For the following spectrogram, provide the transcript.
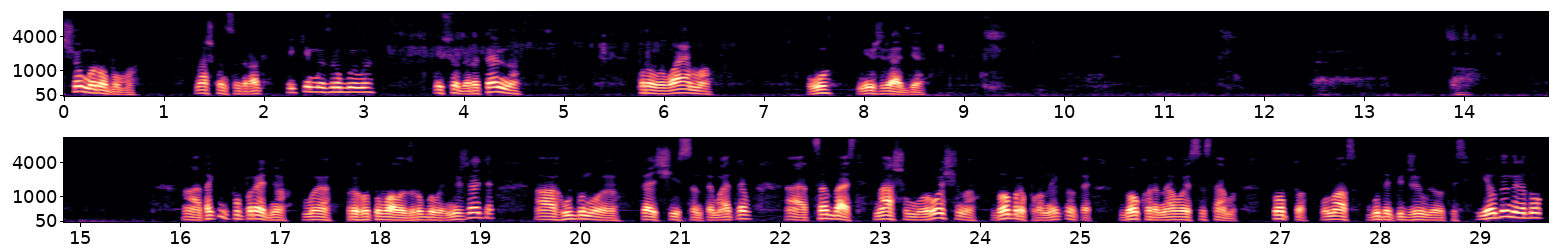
Що ми робимо? Наш концентрат, який ми зробили, і ретельно проливаємо у міжряддя. А, так як попередньо ми приготували, зробили міжряддя а, глибиною 5-6 см, а, це дасть нашому розчину добре проникнути до кореневої системи. Тобто у нас буде підживлюватись і один рядок,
